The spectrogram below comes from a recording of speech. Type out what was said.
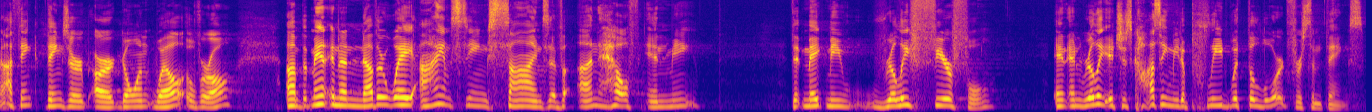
I think things are, are going well overall. Um, but man, in another way, I am seeing signs of unhealth in me that make me really fearful. And, and really, it's just causing me to plead with the Lord for some things.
